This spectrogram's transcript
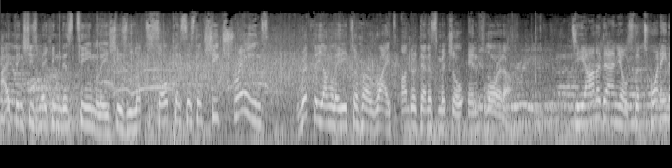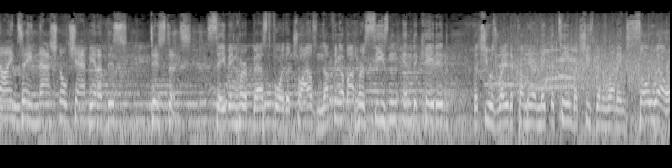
I think she's making this team, Lee. She's looked so consistent. She trains with the young lady to her right under Dennis Mitchell in Florida. Teahna Daniels, the 2019 national champion at this distance. Saving her best for the trials. Nothing about her season indicated that she was ready to come here and make the team, but she's been running so well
